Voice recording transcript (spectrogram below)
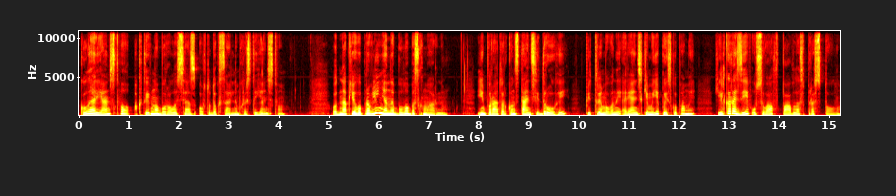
коли аріанство активно боролося з ортодоксальним християнством. Однак його правління не було безхмарним. Імператор Констанцій II, підтримуваний аріанськими єпископами, кілька разів усував Павла з престолу.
